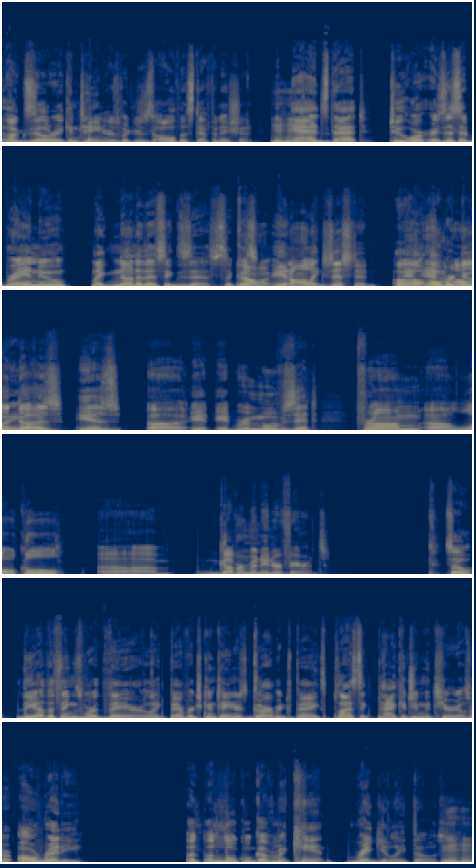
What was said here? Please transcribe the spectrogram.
auxiliary containers, which is all this definition. It Mhm. adds that to, or is this a brand new? Like none of this exists. No, it all existed. All- and, all- all we're all doing- it does is uh, it it removes it from uh, local um government interference. So the other things were there, like beverage containers, garbage bags, plastic packaging materials, are already a, a local government can't regulate those. Mm-hmm.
